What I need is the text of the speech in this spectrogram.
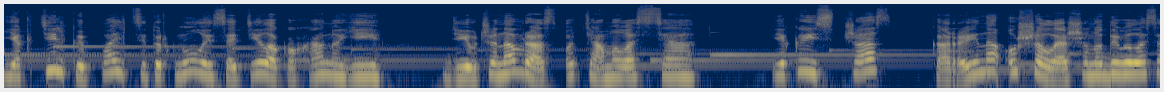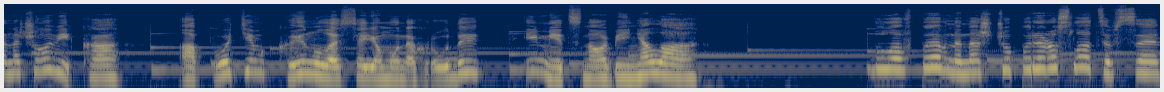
Як тільки пальці торкнулися тіла коханої, дівчина враз отямилася. Якийсь час Карина ошелешено дивилася на чоловіка, а потім кинулася йому на груди і міцно обійняла. Була впевнена, що переросла це все,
